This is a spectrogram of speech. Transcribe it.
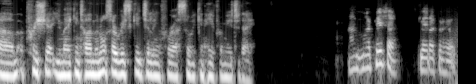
Um, appreciate you making time and also rescheduling for us so we can hear from you today. Um, my pleasure. Glad I could help.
